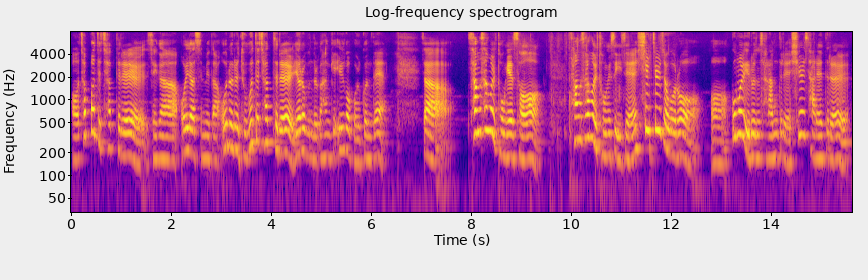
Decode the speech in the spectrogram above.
어, 첫 번째 차트를 제가 올렸습니다. 오늘은 두 번째 차트를 여러분들과 함께 읽어볼 건데, 자, 상상을 통해서 상상을 통해서 이제 실질적으로 어, 꿈을 이루는 사람들의 실 사례들을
